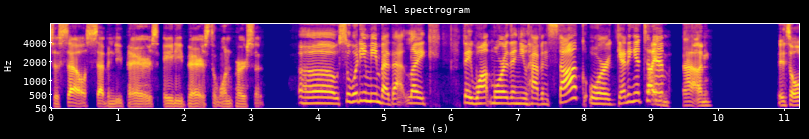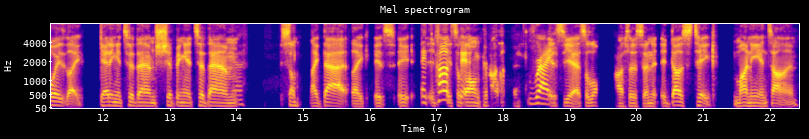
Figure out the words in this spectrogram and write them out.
to sell 70 pairs, 80 pairs to one person. Oh, so what do you mean by that? Like they want more than you have in stock or getting it to I, them? I'm, it's always like getting it to them, shipping it to them, yeah. something like that. Like it's it, it's, it, it's a long process. Right. It's yeah, it's a long process and it, it does take money and time.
